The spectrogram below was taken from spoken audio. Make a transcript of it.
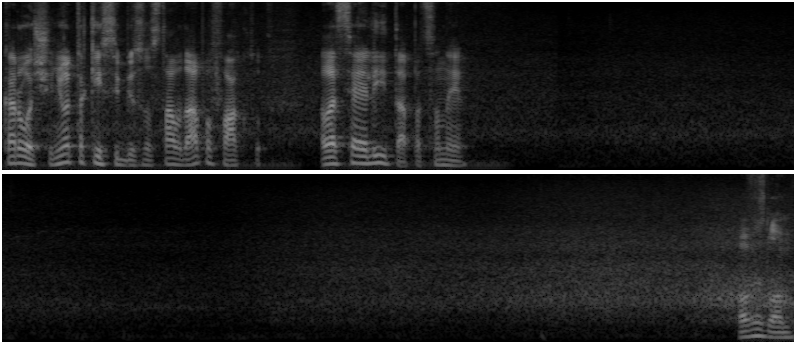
Коротше, у нього такий собі состав, да, по факту. Але це еліта, пацани. Повезло.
